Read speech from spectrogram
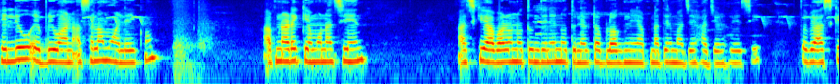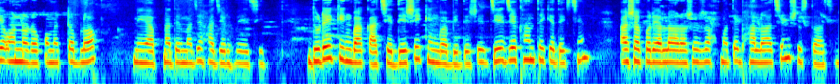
হ্যালো এভরিওয়ান আসসালামু আলাইকুম। আপনারা কেমন আছেন? আজকে আবারও নতুন দিনে নতুন একটা ব্লগ নিয়ে আপনাদের মাঝে হাজির হয়েছি। তবে আজকে অন্যরকম একটা ব্লগ নিয়ে আপনাদের মাঝে হাজির হয়েছি। দূরে কিংবা কাছে, দেশে কিংবা বিদেশে, যে যেখান থেকে দেখছেন, আশা করি আল্লাহ রসুল রহমতে ভালো আছেন, সুস্থ আছেন।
